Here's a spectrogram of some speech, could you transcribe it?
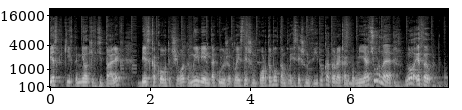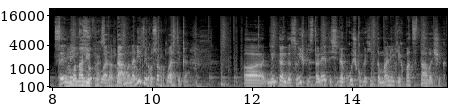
без каких-то мелких деталек, без какого-то чего-то. Мы имеем такую же PlayStation Portable, там PlayStation Vita, которая как бы миниатюрная, но это цельный кусок пластика. Да, монолитный кусок пластика. Uh, Nintendo Switch представляет из себя кучку каких-то маленьких подставочек,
